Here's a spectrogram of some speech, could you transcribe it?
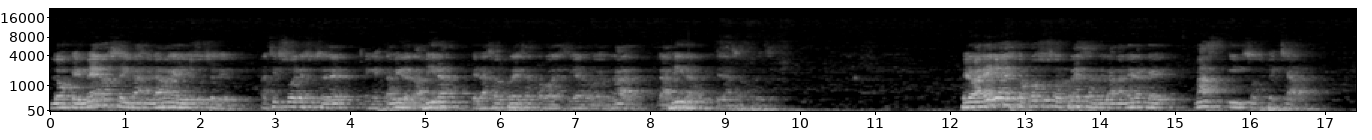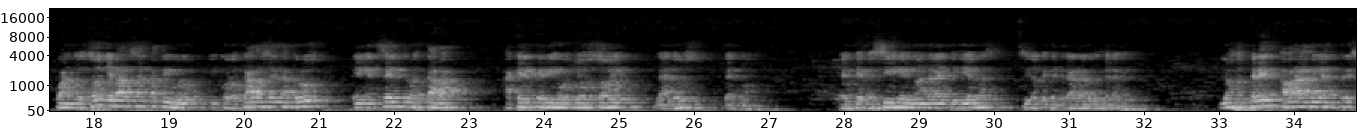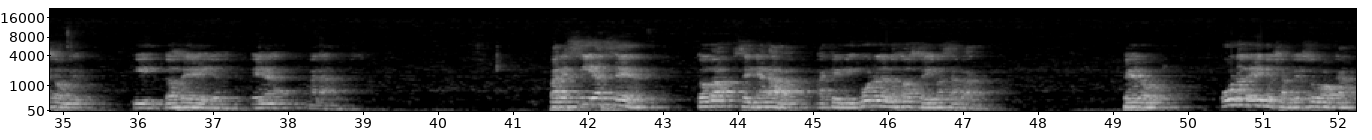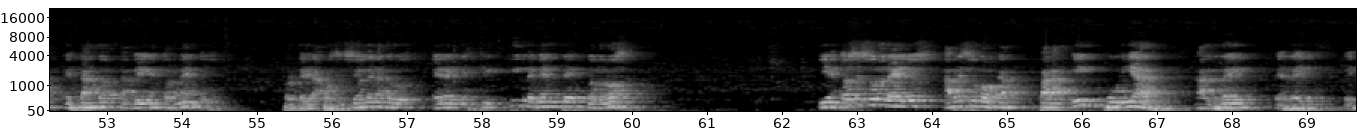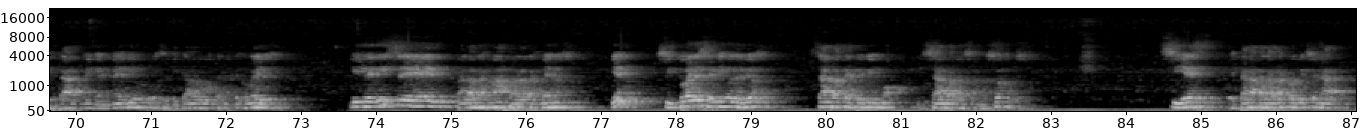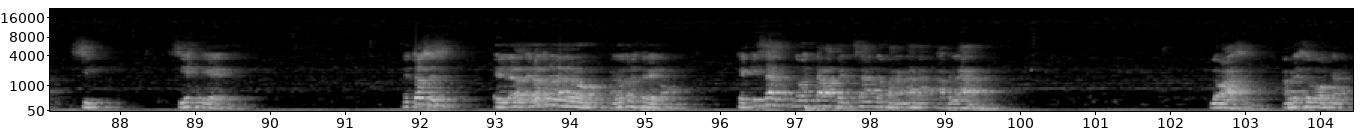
lo que menos se imaginaban ellos sucedió. Así suele suceder en esta vida. La vida te da sorpresas, como decía Robert La vida te da sorpresas. Pero a ellos les tocó sus sorpresas de la manera que más insospechada. Cuando son llevados al patíbulo y colocados en la cruz, en el centro estaba aquel que dijo, yo soy la luz del mundo. El que me sigue no andará en tinieblas, sino que tendrá la luz de la vida. Los tres, ahora habían tres hombres y dos de ellos eran Parecía ser, todo señalaba a que ninguno de los dos se iba a salvar. Pero uno de ellos abrió su boca estando también en tormentos, porque la posición de la cruz era indescriptiblemente dolorosa. Y entonces uno de ellos abre su boca para injuriar al rey de reyes está en el medio crucificado justamente con ellos. Y le dice él, palabras más, palabras menos, bien, si tú eres el Hijo de Dios, sálvate a ti mismo y sálvanos a nosotros. Si es, está la palabra condicional, sí, si es que Entonces, el, el otro ladrón, al otro extremo, que quizás no estaba pensando para nada hablar, lo hace, abre su boca.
